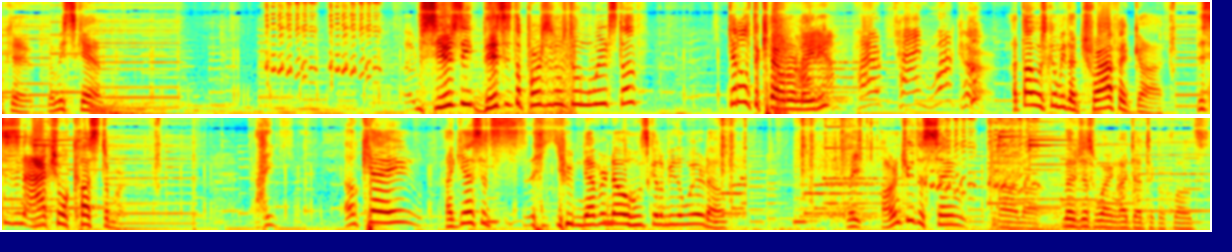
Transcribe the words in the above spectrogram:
Okay, let me scan. Seriously? This is the person who's doing weird stuff? Get off the counter, lady. I part-time worker. I thought it was gonna be the traffic guy. This is an actual customer. I okay. I guess it's you never know who's gonna be the weirdo. Wait, aren't you the same? Oh no, they're just wearing identical clothes.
